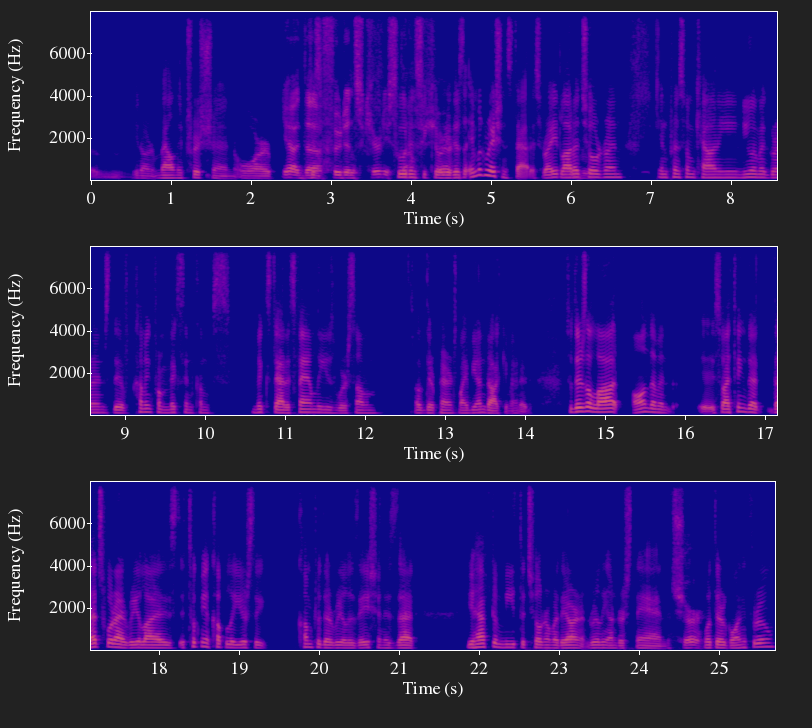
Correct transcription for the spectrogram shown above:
um, you know, malnutrition or Yeah. The food insecurity food stuff, insecurity. sure. There's immigration status, right? A lot of Mhm. children in Prince William County, new immigrants, they're coming from mixed incomes, mixed status families where some of their parents might be undocumented. So there's a lot on them, and uh, so I think that that's what I realized. It took me a couple of years to come to their realization is that you have to meet the children where they are and really understand Sure. what they're going through.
